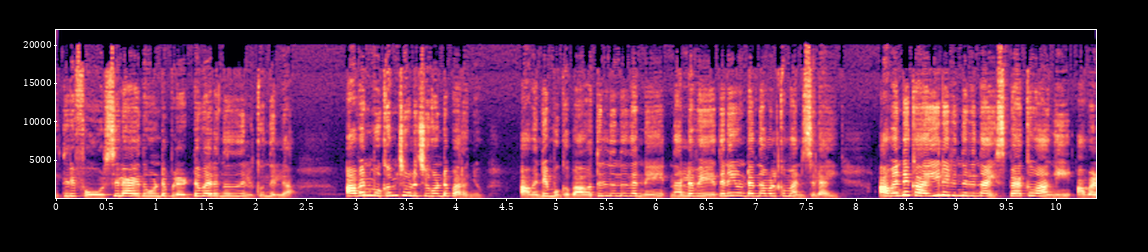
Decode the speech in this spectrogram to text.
ഇത്തിരി ഫോഴ്സിലായതുകൊണ്ട് ബ്ലഡ് വരുന്നത് നിൽക്കുന്നില്ല. അവൻ മുഖം ചുളിച്ചുകൊണ്ട് പറഞ്ഞു അവന്റെ മുഖഭാവത്തിൽ നിന്ന് തന്നെ നല്ല വേദനയുണ്ടെന്ന് അവൾക്ക് മനസ്സിലായി. അവന്റെ കയ്യിലിരുന്നിരുന്ന ഐസ് പാക്ക് വാങ്ങി അവൾ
